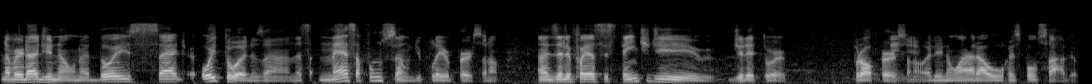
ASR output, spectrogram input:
Na verdade, não, né? 2, 7, 8 anos ah, nessa, nessa função de player personal. Antes ele foi assistente de diretor pro personal, ele não era o responsável.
